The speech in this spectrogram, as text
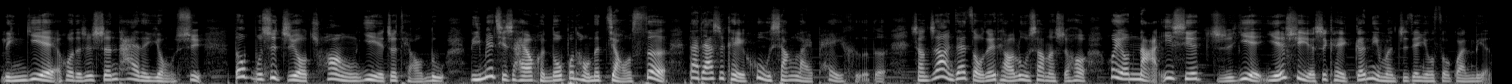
林业或者是生态的永续，都不是只有创业这条路，里面其实还有很多不同的角色，大家是可以互相来配合的。想知道你在走这条路上的时候，会有哪一些职业，也许也是可以跟你们之间有所关联。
